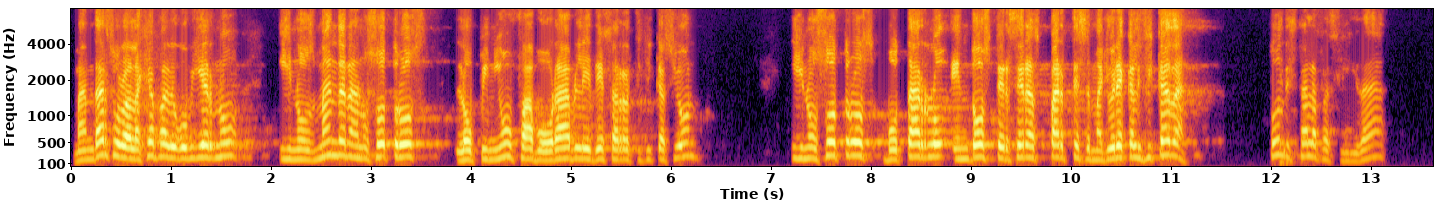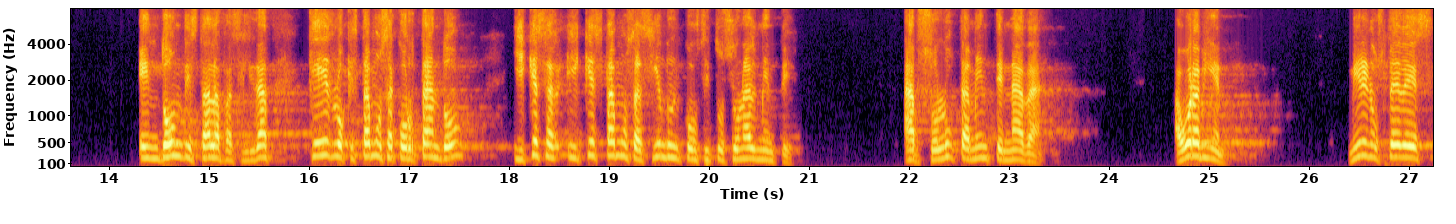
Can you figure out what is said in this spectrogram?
Mandárselo a la jefa de gobierno y nos mandan a nosotros la opinión favorable de esa ratificación y nosotros votarlo en dos terceras partes de mayoría calificada. ¿Dónde está la facilidad? ¿En dónde está la facilidad? ¿Qué es lo que estamos acortando y qué, y qué estamos haciendo inconstitucionalmente? Absolutamente nada. Ahora bien, miren ustedes,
